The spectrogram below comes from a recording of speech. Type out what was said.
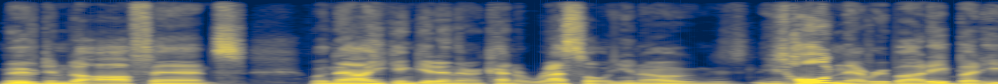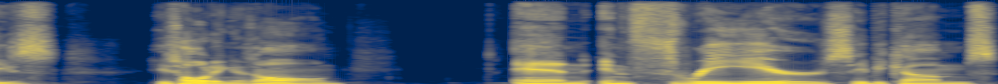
moved him to offense. Well, now he can get in there and kind of wrestle. You know, he's, he's holding everybody, but he's he's holding his own. And in three years, he becomes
